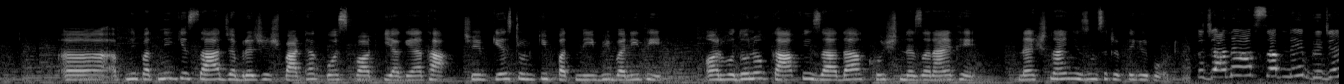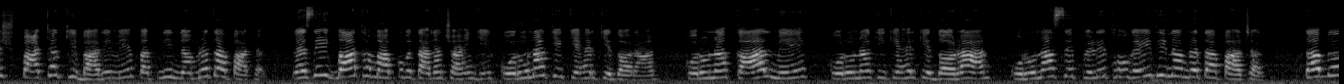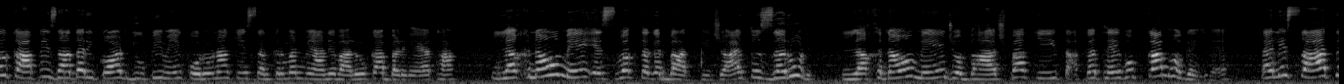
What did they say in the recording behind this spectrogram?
आ, अपनी पत्नी के साथ जब ब्रजेश पाठक को स्पॉट किया गया था चीफ गेस्ट उनकी पत्नी भी बनी थी और वो दोनों काफ़ी ज़्यादा खुश नज़र आए थे। नेक्स्ट नाइन न्यूज़ से तृप्ति की रिपोर्ट तो जाना आप सबने ब्रिजेश पाठक के बारे में, पत्नी नम्रता पाठक। वैसे एक बात हम आपको बताना चाहेंगे, कोरोना के कहर के दौरान, कोरोना काल में, कोरोना के कहर के दौरान, कोरोना से पीड़ित हो गई थी नम्रता पाठक। तब काफ़ी ज़्यादा रिकॉर्ड यूपी में कोरोना के संक्रमण में आने वालों का बढ़ गया था। लखनऊ में इस वक्त अगर बात की जाए तो ज़रूर लखनऊ में जो भाजपा की ताकत है, वो कम हो गई है। पहले सात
